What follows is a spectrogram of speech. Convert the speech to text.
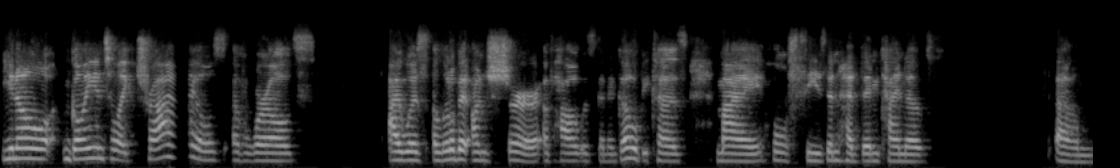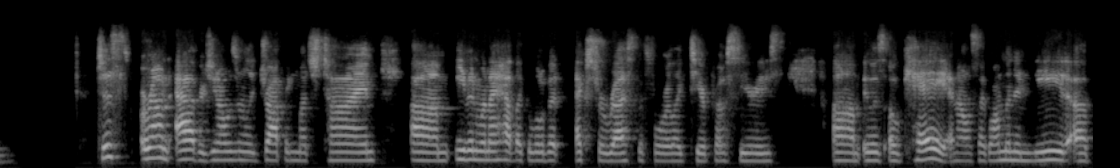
you know, going into like trials of worlds I was a little bit unsure of how it was going to go because my whole season had been kind of um, just around average. You know, I wasn't really dropping much time. Um, even when I had like a little bit extra rest before like TYR pro series, um, it was okay. And I was like, well, I'm going to need a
